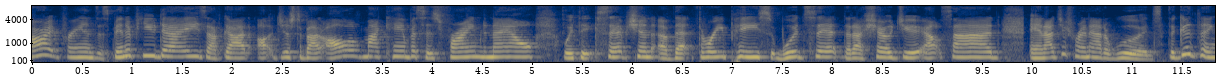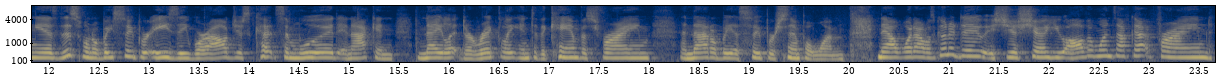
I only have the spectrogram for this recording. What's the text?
All right, friends, it's been a few days. I've got uh, just about all of my canvases framed now, with the exception of that three-piece wood set that I showed you outside, and I just ran out of woods. The good thing is this one will be super easy where I'll just cut some wood and I can nail it directly into the canvas frame, and that'll be a super simple one. Now, what I was gonna do is just show you all the ones I've got framed.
